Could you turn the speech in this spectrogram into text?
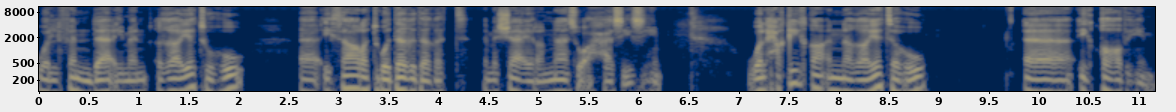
والفن دائما غايته آه، إثارة ودغدغة مشاعر الناس وأحاسيسهم. والحقيقة أن غايته آه، إيقاظهم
